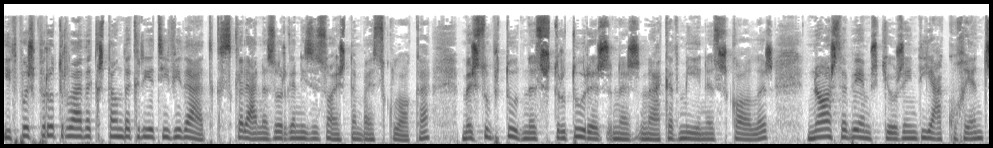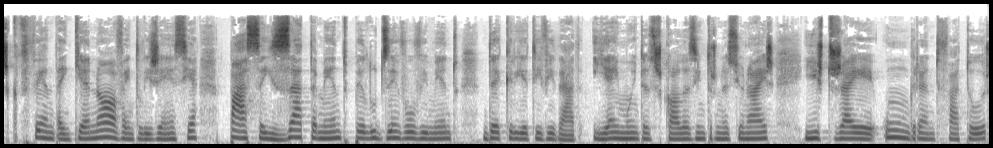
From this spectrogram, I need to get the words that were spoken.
E depois, por outro lado, a questão da criatividade, que se calhar nas organizações também se coloca, mas sobretudo nas estruturas, nas, na academia e nas escolas, nós sabemos que hoje em dia há correntes que defendem que a nova inteligência passa exatamente pelo desenvolvimento da criatividade e em muitas muitas escolas internacionais e isto já é um grande fator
